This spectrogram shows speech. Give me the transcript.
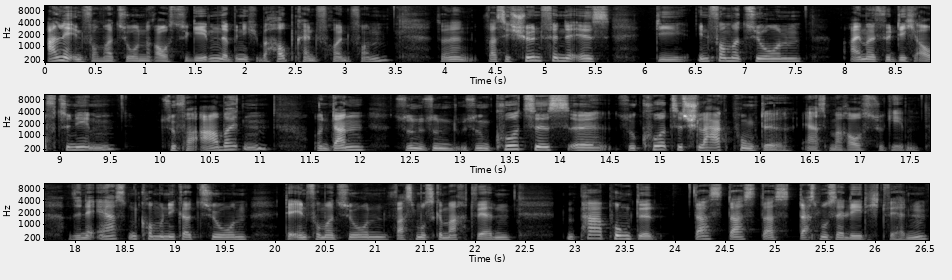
alle Informationen rauszugeben, da bin ich überhaupt kein Freund von, sondern was ich schön finde ist, die Informationen einmal für dich aufzunehmen, zu verarbeiten und dann so, so, so ein kurzes, äh, so kurze Schlagpunkte erstmal rauszugeben. Also in der ersten Kommunikation der Informationen, was muss gemacht werden, ein paar Punkte, das, das, das, das muss erledigt werden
